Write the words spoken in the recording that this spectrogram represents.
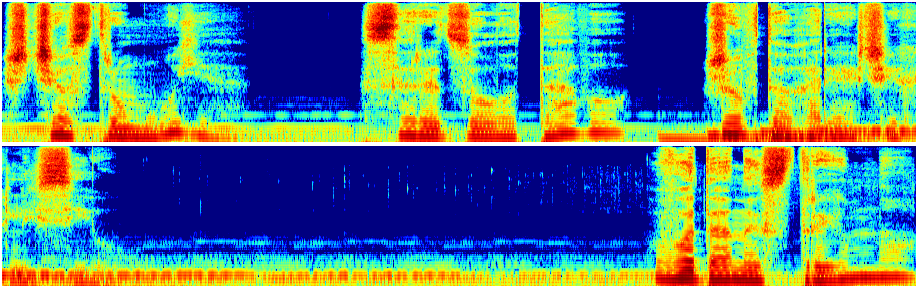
що струмує серед золотаво жовтогарячих лісів. Вода нестримно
